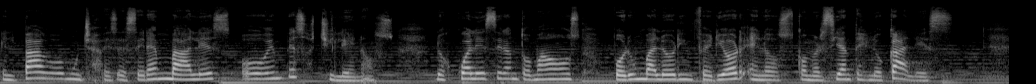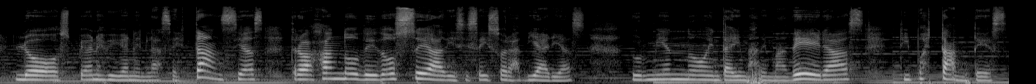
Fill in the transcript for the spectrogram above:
El pago muchas veces era en vales o en pesos chilenos, los cuales eran tomados por un valor inferior en los comerciantes locales. Los peones vivían en las estancias, trabajando de 12 a 16 horas diarias, durmiendo en tarimas de maderas, tipo estantes,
